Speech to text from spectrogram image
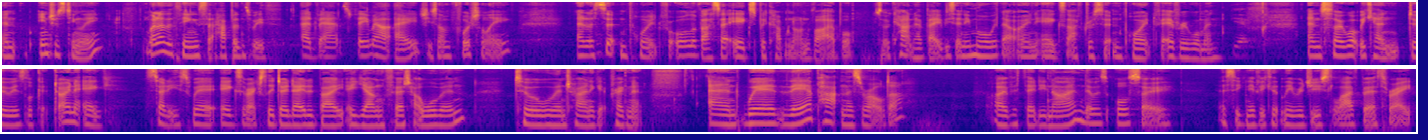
And interestingly, one of the things that happens with advanced female age is unfortunately, at a certain point for all of us, our eggs become non viable. So we can't have babies anymore with our own eggs after a certain point for every woman. Yeah. And so, what we can do is look at donor egg studies where eggs are actually donated by a young fertile woman to a woman trying to get pregnant. And where their partners are older, over 39, there was also a significantly reduced live birth rate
